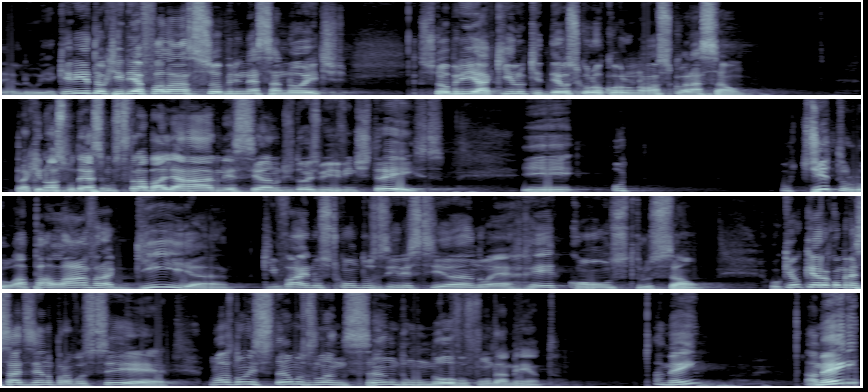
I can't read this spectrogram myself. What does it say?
Aleluia. Querido, eu queria falar sobre nessa noite, sobre aquilo que Deus colocou no nosso coração, para que nós pudéssemos trabalhar nesse ano de 2023. E o, o título, a palavra guia que vai nos conduzir esse ano é reconstrução. O que eu quero começar dizendo para você é: nós não estamos lançando um novo fundamento. Amém? Amém?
